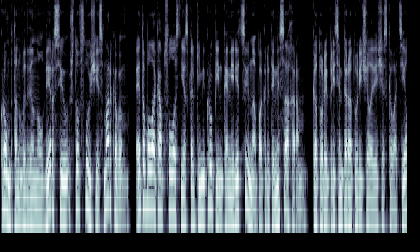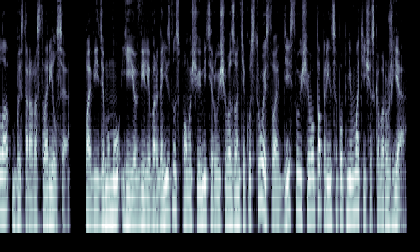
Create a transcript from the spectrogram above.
Кромптон выдвинул версию, что в случае с Марковым это была капсула с несколькими крупинками рецина, покрытыми сахаром, который при температуре человеческого тела быстро растворился. По-видимому, ее ввели в организм с помощью имитирующего зонтик устройства, действующего по принципу пневматического ружья.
